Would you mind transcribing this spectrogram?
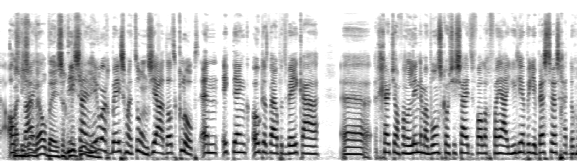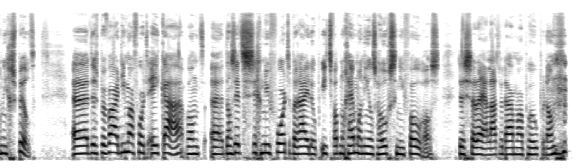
als maar die zijn wel bezig die met zijn heel erg bezig met ons. Ja, dat klopt. En ik denk ook dat wij op het WK... Gertjan van der Linden, mijn bondscoach, die zei toevallig van... ja, jullie hebben je beste wedstrijd nog niet gespeeld. dus bewaar die maar voor het EK. Want dan zitten ze zich nu voor te bereiden op iets... wat nog helemaal niet ons hoogste niveau was. Dus nou ja, laten we daar maar op hopen dan.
